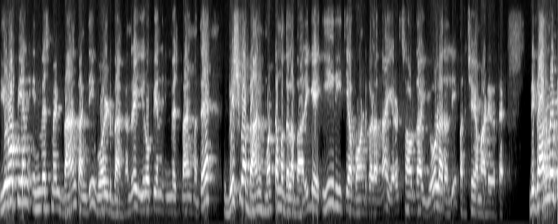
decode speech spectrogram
European investment bank and the world bank ಅಂದ್ರೆ ಯುರೋಪಿಯನ್ ಇನ್ವೆಸ್ಟ್ ಬ್ಯಾಂಕ್ ಮತ್ತೆ ವಿಶ್ವ ಬ್ಯಾಂಕ್ ಮೊಟ್ಟ ಮೊದಲ ಬಾರಿಗೆ ಈ ರೀತಿಯ ಬಾಂಡ್ ಗಳನ್ನ ಎರಡ್ ಸಾವಿರದ ಏಳರಲ್ಲಿ ಪರಿಚಯ ಮಾಡಿರುತ್ತೆ. The government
